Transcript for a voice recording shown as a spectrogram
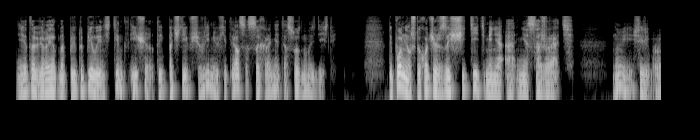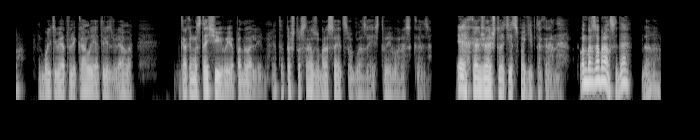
И это, вероятно, притупило инстинкт. И еще ты почти все время ухитрялся сохранять осознанность действий. Ты помнил, что хочешь защитить меня, а не сожрать. Ну и серебро. Боль тебя отвлекала и отрезвляла как Анастасию в ее подвале. Это то, что сразу бросается в глаза из твоего рассказа. Эх, как жаль, что отец погиб так рано. Он бы разобрался, да? Да.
